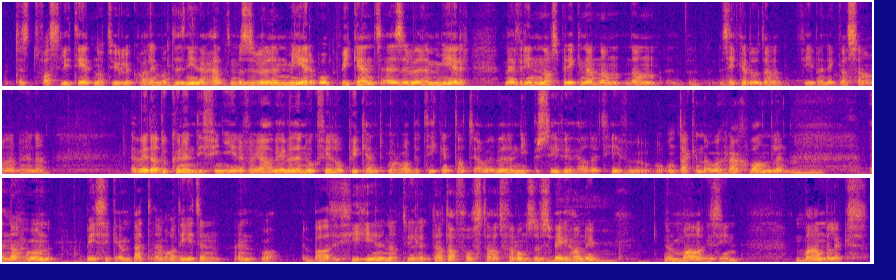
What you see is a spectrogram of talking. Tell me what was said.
het, is, het faciliteert natuurlijk wel, hè, maar het is niet dat geld. Maar ze willen meer op weekend en ze willen meer met vrienden afspreken. En dan, dan zeker doordat Febe en ik dat samen hebben gedaan, hebben wij dat ook kunnen definiëren van ja, wij willen ook veel op weekend. Maar wat betekent dat? Ja, wij willen niet per se veel geld uitgeven. We ontdekken dat we graag wandelen. En dan gewoon basic een bed en wat eten en wat, de basishygiëne natuurlijk, dat dat volstaat voor ons. Dus wij gaan nu normaal gezien, maandelijks,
